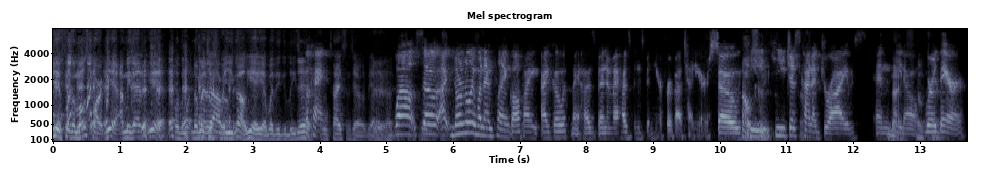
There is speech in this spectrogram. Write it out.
yeah, for the most part, yeah. I mean, that, yeah. The, no matter job, where you go, yeah, yeah. Whether you leave yeah. okay. Tyson, yeah. yeah. Well, so I, normally when I'm playing golf, I, I go with my husband, and my husband's been here for about ten years, so oh, he sweet. he just oh. kind of drives, and nice. you know okay. we're there.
